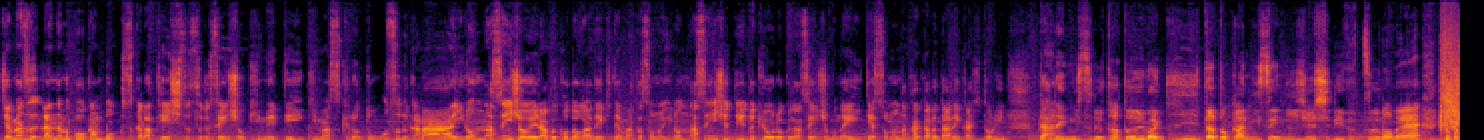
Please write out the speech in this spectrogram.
じゃあまず、ランダム交換ボックスから提出する選手を決めていきますけど、どうするかな？いろんな選手を選ぶことができて、またそのいろんな選手っていうと強力な選手もね、いて、その中から誰か一人、誰にする？例えばギータとか2020シリーズ2のね、ちょっと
